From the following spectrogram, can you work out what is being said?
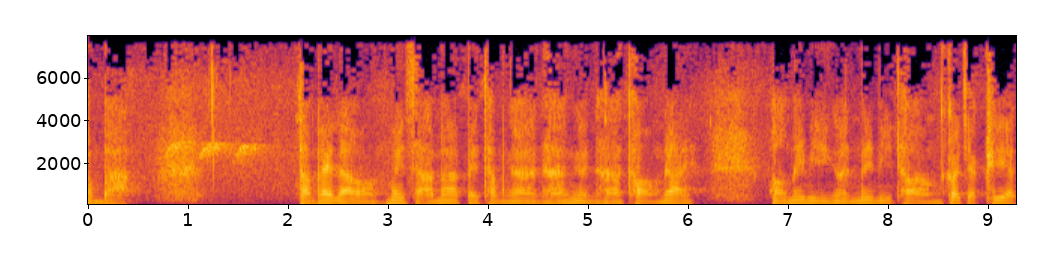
ลำบาก ทำให้เราไม่สามารถไปทำงานหาเงินหาทองได้ พอไม่มีเงินไม่มีทองก็จะเครียด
